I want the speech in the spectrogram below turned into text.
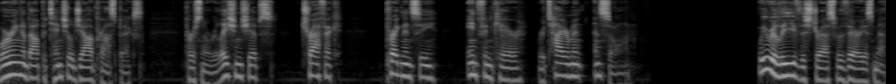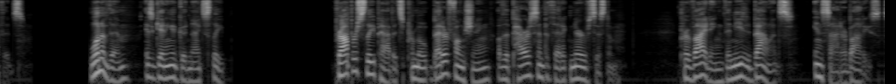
worrying about potential job prospects, personal relationships, traffic, pregnancy, infant care, retirement, and so on. We relieve the stress with various methods. One of them is getting a good night's sleep. Proper sleep habits promote better functioning of the parasympathetic nerve system, providing the needed balance inside our bodies.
